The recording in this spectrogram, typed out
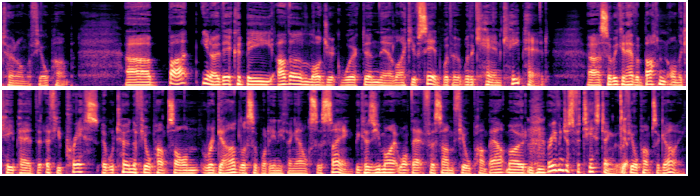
turn on the fuel pump. Uh, but you know there could be other logic worked in there, like you've said, with a with a CAN keypad. Uh, so we could have a button on the keypad that if you press, it will turn the fuel pumps on regardless of what anything else is saying, because you might want that for some fuel pump out mode, or even just for testing that the fuel pumps are going.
